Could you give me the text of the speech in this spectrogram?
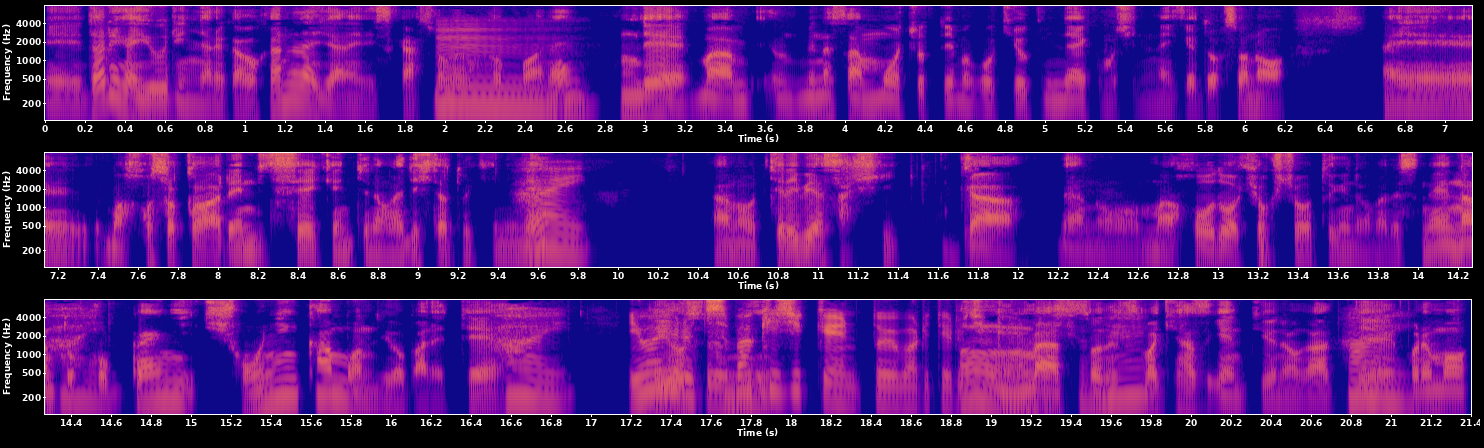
えー、誰が有利になるか分からないじゃないですか、そういうとこはね。で、まあ、皆さんもうちょっと今ご記憶にないかもしれないけど、その、えー、まあ、細川連立政権っていうのができたときにね、はい、あの、テレビ朝日が、あの、まあ、報道局長というのがですね、なんと国会に承認喚問で呼ばれて、はいいわゆる椿事件と呼ばれている事件ですよね。うん、まあそうです。椿発言っていうのがあって、はい、これも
